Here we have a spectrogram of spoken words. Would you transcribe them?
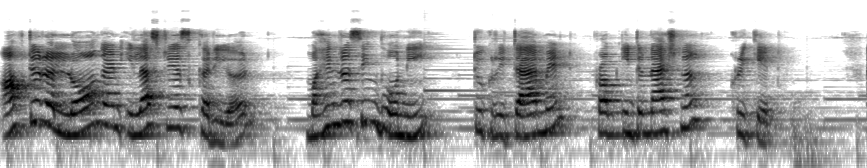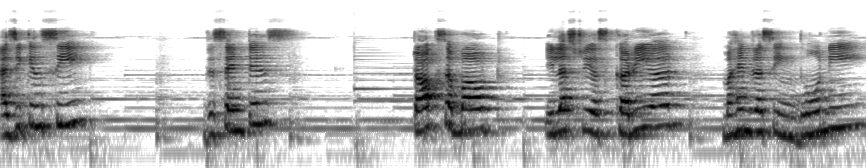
After a long and illustrious career, Mahendra Singh Dhoni took retirement from international cricket. As you can see, the sentence talks about illustrious career, Mahendra Singh Dhoni,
